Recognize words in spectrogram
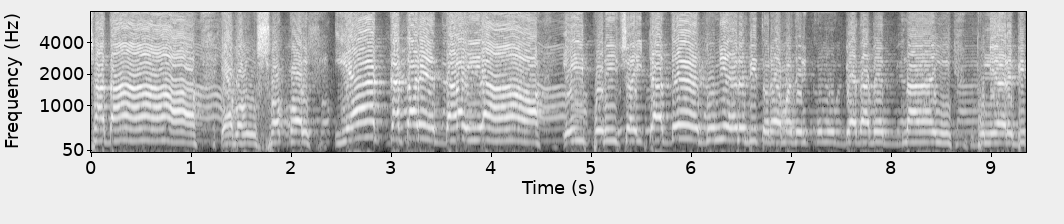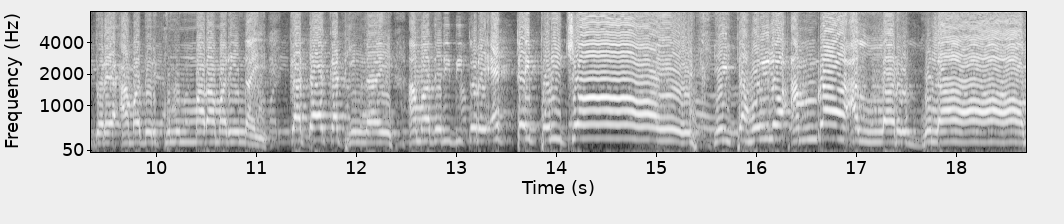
সাদা এবং সকল এক কাতারে দাঁড়াইয়া এই পরিচয়টা দে। দুনিয়ার ভিতরে আমাদের কোনো ভেদাভেদ নাই। দুনিয়ার ভিতরে আমাদের কোনো মারামারি নাই। কাটাকাটি নাই। আমাদের ভিতরে একটাই পরিচয় এইটা হইল আমরা আল্লাহর গুলাম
